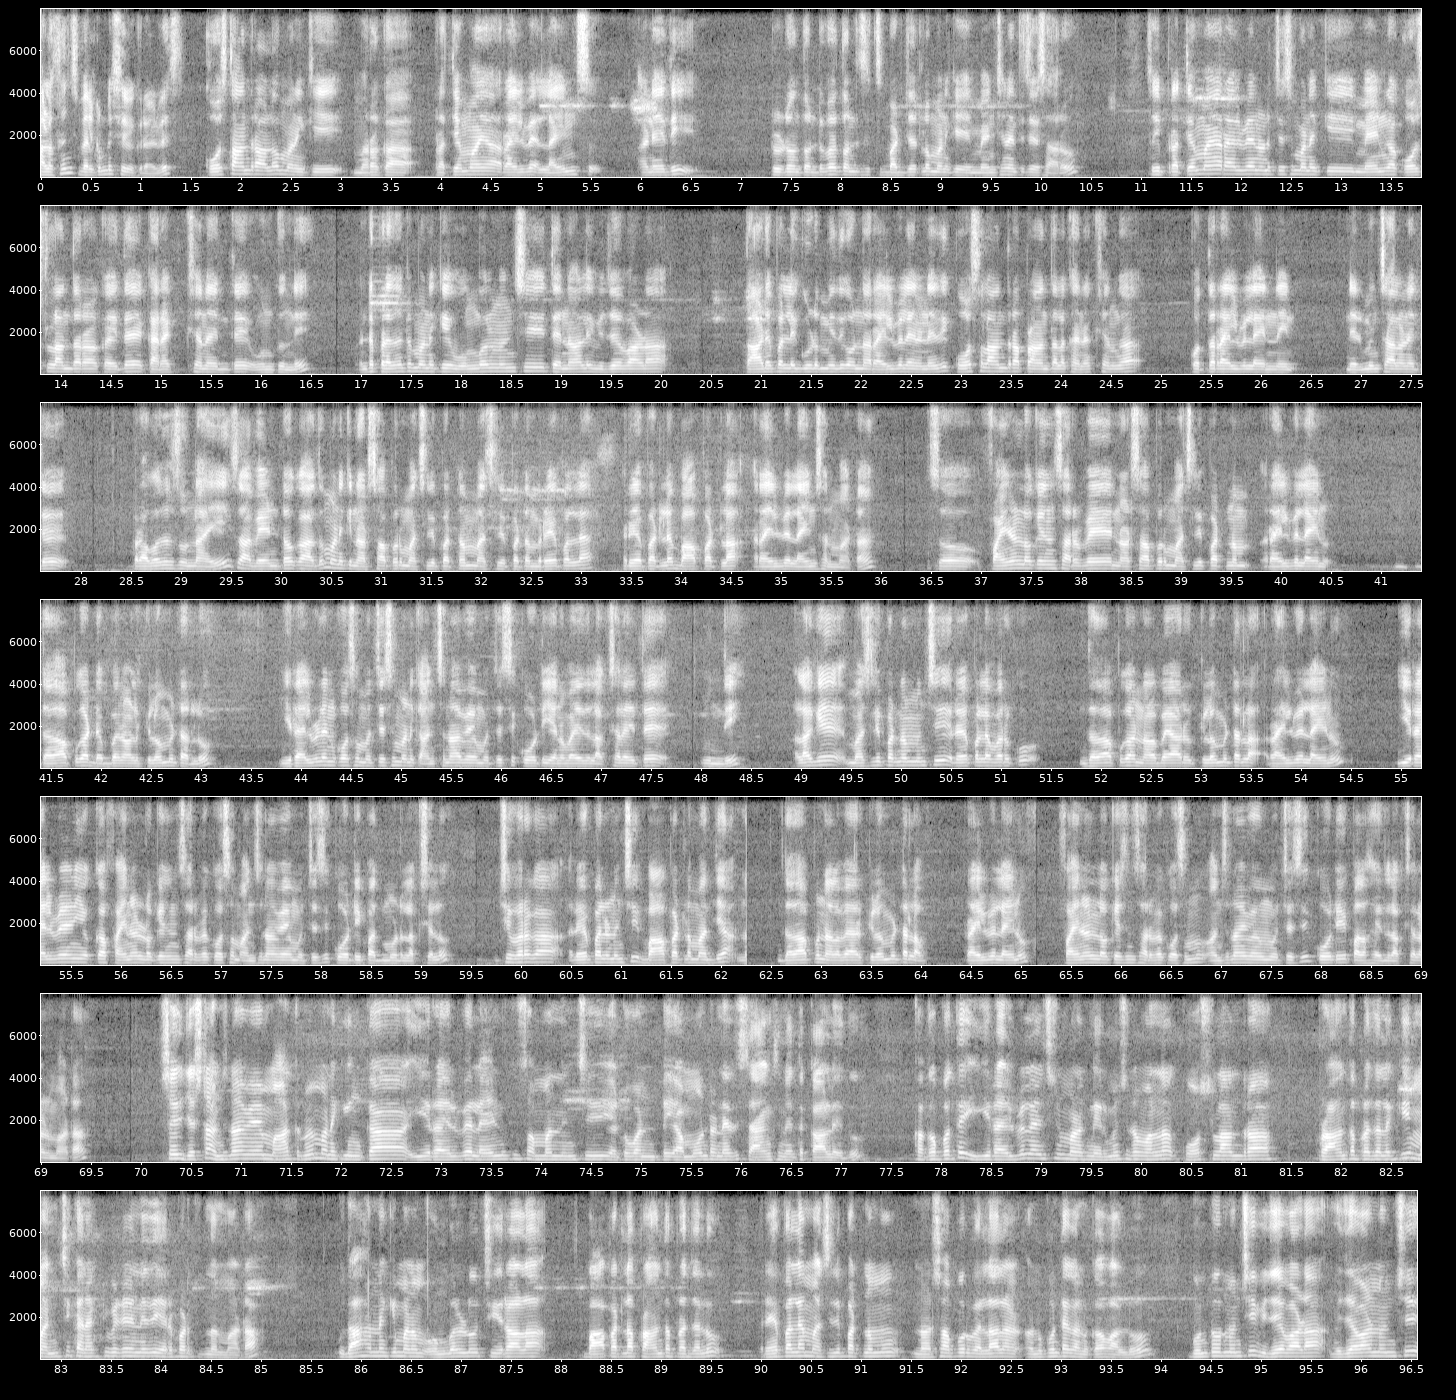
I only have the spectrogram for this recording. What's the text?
Hello friends welcome to civic railways కోస్తాంధ్రాలో మనకి మరొక ప్రత్యామ్నాయ రైల్వే లైన్స్ అనేది two thousand twenty five twenty six బడ్జెట్లో మనకి మెన్షన్ అయితే చేశారు. సో ఈ ప్రత్యామ్నాయ రైల్వే నుండి వచ్చేసి మనకి మెయిన్గా కోస్టల్ ఆంధ్రాకి అయితే కనెక్షన్ అయితే ఉంటుంది. అంటే ప్రజెంట్ మనకి ఒంగోలు నుంచి తెనాలి విజయవాడ తాడేపల్లిగూడెం మీదుగా ఉన్న రైల్వే లైన్ అనేది కోస్టల్ ఆంధ్ర ప్రాంతాల కనెక్షన్గా కొత్త రైల్వే లైన్ని నిర్మించాలని అయితే ప్రపోజల్స్ ఉన్నాయి. సో అవేంటో కాదు. మనకి నర్సాపూర్ మచిలీపట్నం మచిలీపట్నం రేపల్ల రేపట్ల బాపట్ల రైల్వే లైన్స్ అనమాట so final location survey Narsapur Machilipatnam railway line. దాదాపుగా డెబ్బై నాలుగు కిలోమీటర్లు. ఈ రైల్వే లైన్ కోసం వచ్చేసి మనకి అంచనా వ్యయం వచ్చేసి కోటి ఎనభై ఐదు లక్షలు అయితే ఉంది. అలాగే మచిలీపట్నం నుంచి రేపల్లె వరకు దాదాపుగా నలభై ఆరు కిలోమీటర్ల రైల్వే లైను ఈ రైల్వే లైన్ యొక్క ఫైనల్ లొకేషన్ సర్వే కోసం అంచనా వ్యయం వచ్చేసి కోటి పదమూడు లక్షలు. చివరగా రేపల్లి నుంచి బాపట్ల మధ్య దాదాపు నలభై ఆరు కిలోమీటర్ల railway line final location survey కోసము అంచనా వ్యయం వచ్చేసి కోటి పదహైదు లక్షలు అనమాట సో ఇది జస్ట్ అంచనా వ్యయం మాత్రమే. మనకి ఇంకా ఈ రైల్వే లైన్కి సంబంధించి ఎటువంటి అమౌంట్ అనేది శాంక్షన్ అయితే కాలేదు. కాకపోతే ఈ రైల్వే లైన్స్ని మనకు నిర్మించడం వలన కోస్టల్ ఆంధ్ర ప్రాంత ప్రజలకి మంచి కనెక్టివిటీ అనేది ఏర్పడుతుంది అనమాట ఉదాహరణకి మనం ఒంగోలు చీరాల బాపట్ల ప్రాంత ప్రజలు రేపల్లె మచిలీపట్నము నర్సాపూర్ వెళ్ళాలని అనుకుంటే కనుక వాళ్ళు గుంటూరు నుంచి విజయవాడ విజయవాడ నుంచి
